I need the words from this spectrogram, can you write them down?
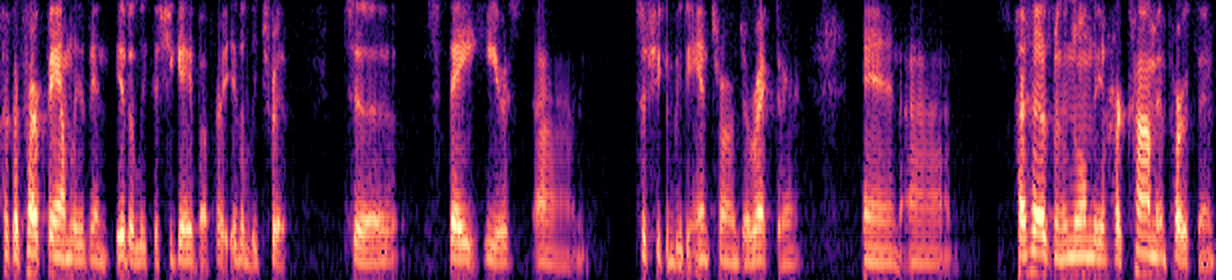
because her family is in Italy because she gave up her Italy trip to stay here um, so she can be the interim director. And um, her husband is normally her calming person,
